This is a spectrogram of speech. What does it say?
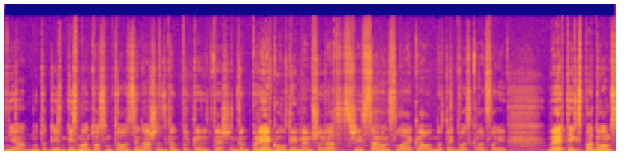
Jā, nu tad izmantosim tavas zināšanas gan par kreditēšanu, gan par ieguldījumiem šajās, šīs sarunas laikā. Un noteikti dos kādas arī vērtīgas padomas.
